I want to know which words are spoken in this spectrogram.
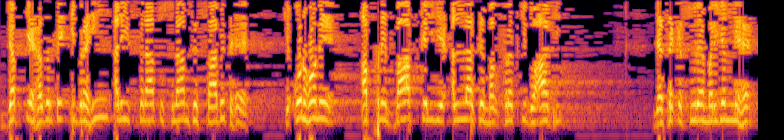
جبکہ حضرت ابراہیم علی السلاط اسلام سے ثابت ہے کہ انہوں نے اپنے باپ کے لیے اللہ سے مغفرت کی دعا کی۔ جیسے کہ سورہ مریم میں ہے،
